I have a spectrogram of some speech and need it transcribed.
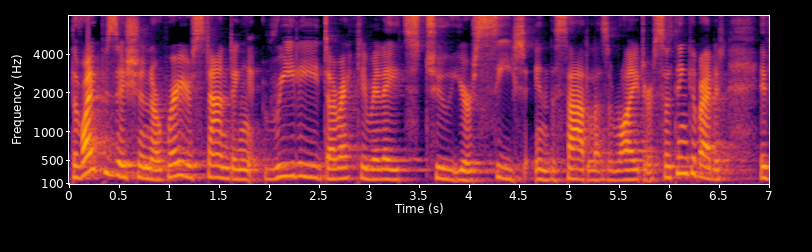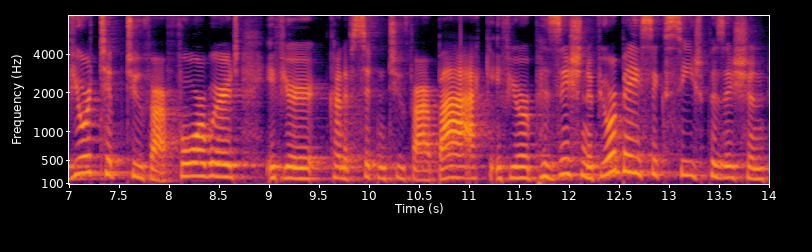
the right position or where you're standing really directly relates to your seat in the saddle as a rider. So think about it. If you're tipped too far forward if you're kind of sitting too far back if your position if your basic seat position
